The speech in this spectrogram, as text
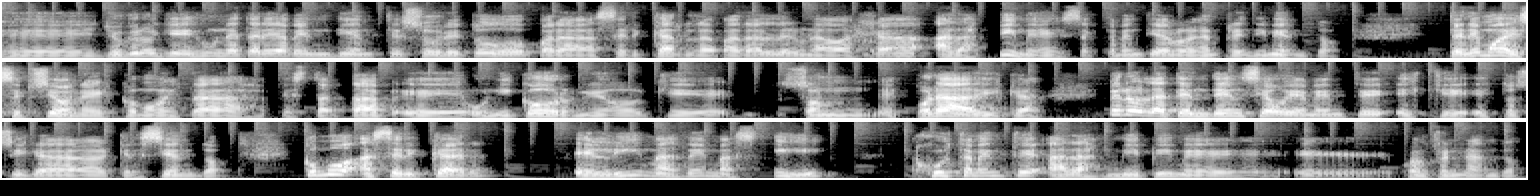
eh, yo creo que es una tarea pendiente, sobre todo para acercarla, para darle una bajada a las pymes, exactamente a los emprendimientos. Tenemos excepciones, como estas startup eh, unicornio, que son esporádicas, pero la tendencia obviamente es que esto siga creciendo. ¿Cómo acercar el I más D más I justamente a las MIPYME, eh, Juan Fernando?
